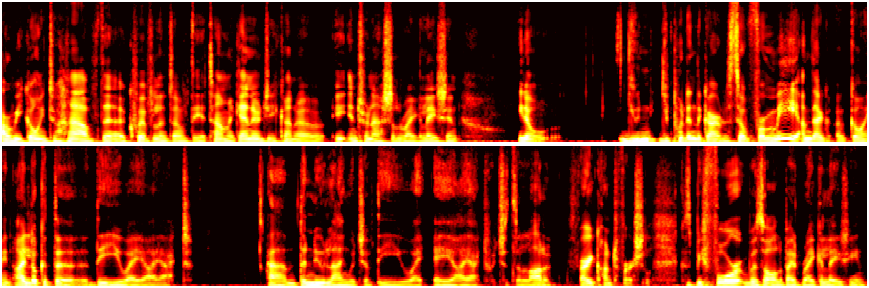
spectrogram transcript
are we going to have the equivalent of the atomic energy kind of international regulation? You know, you you put in the guardrails. So for me, I'm there going. I look at the the EU AI Act. Um, the new language of the EU AI Act, which is a lot of very controversial, because before it was all about regulating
